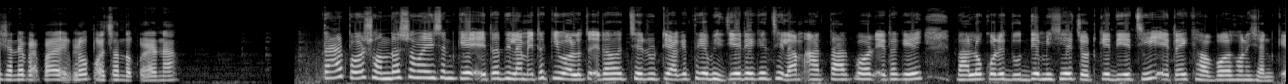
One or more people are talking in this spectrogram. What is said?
ঈশানের পাপা এগুলো পছন্দ করে না। তারপর সন্ধ্যার সময় ঈশানকে এটা দিলাম, এটা কি বলতো? এটা হচ্ছে রুটি আগে থেকে ভিজিয়ে রেখেছিলাম আর তারপর এটাকে ভালো করে দুধ দিয়ে মিশিয়ে চটকে দিয়েছি, এটাই খাব এখন ঈশানকে।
